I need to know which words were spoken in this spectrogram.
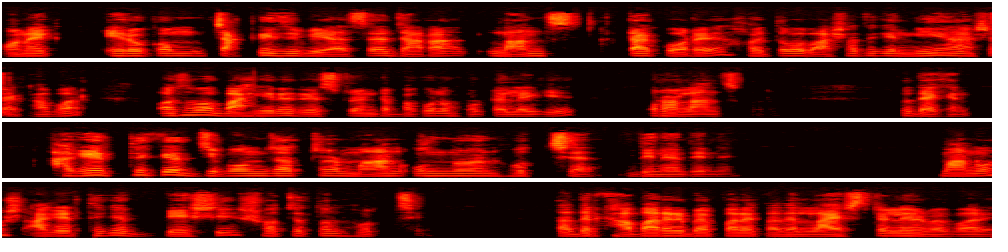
অনেক এরকম চাকরিজীবী আছে যারা লাঞ্চটা করে হয়তোবা বাসা থেকে নিয়ে আসা খাবার অথবা বাহিরে রেস্টুরেন্টে বা কোনো হোটেলে গিয়ে ওরা লাঞ্চ করে। তো দেখেন আগের থেকে জীবনযাত্রার মান উন্নয়ন হচ্ছে দিনে দিনে। মানুষ আগের থেকে বেশি সচেতন হচ্ছে। তাদের খাবারের ব্যাপারে, তাদের লাইফস্টাইলের ব্যাপারে।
